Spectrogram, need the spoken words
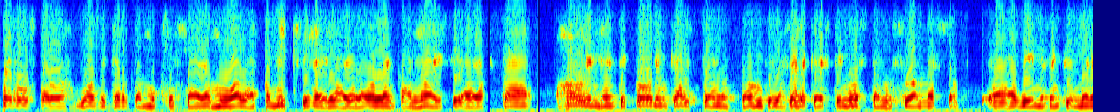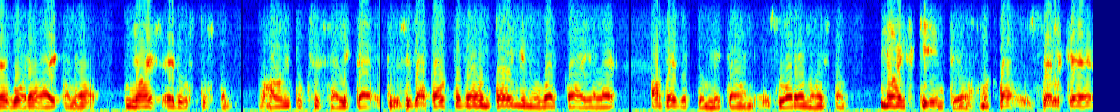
perustella vuosikertomuksessa ja muualla, että miksi heillä ei ole ollenkaan naisia. Ja tämä hallinnointikoodin käyttöönotto on kyllä selkeästi nostanut Suomessa viimeisen kymmenen vuoden aikana naisedustusta hallituksissa. Eli sitä kautta se on toiminut, vaikka ei ole asetettu mitään suoranaista naiskiintiö. Mutta selkeä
